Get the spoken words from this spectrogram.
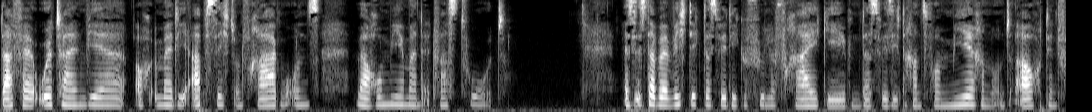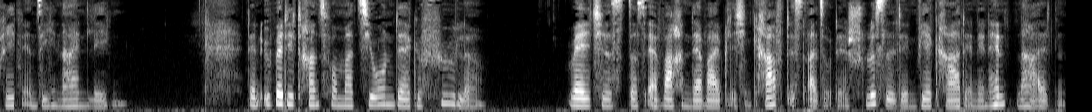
Da verurteilen wir auch immer die Absicht und fragen uns, warum jemand etwas tut. Es ist aber wichtig, dass wir die Gefühle freigeben, dass wir sie transformieren und auch den Frieden in sie hineinlegen. Denn über die Transformation der Gefühle welches das Erwachen der weiblichen Kraft ist, also der Schlüssel, den wir gerade in den Händen halten,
